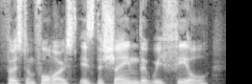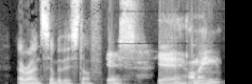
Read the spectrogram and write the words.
first and foremost is the shame that we feel around some of this stuff. Yes, yeah. I mean,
